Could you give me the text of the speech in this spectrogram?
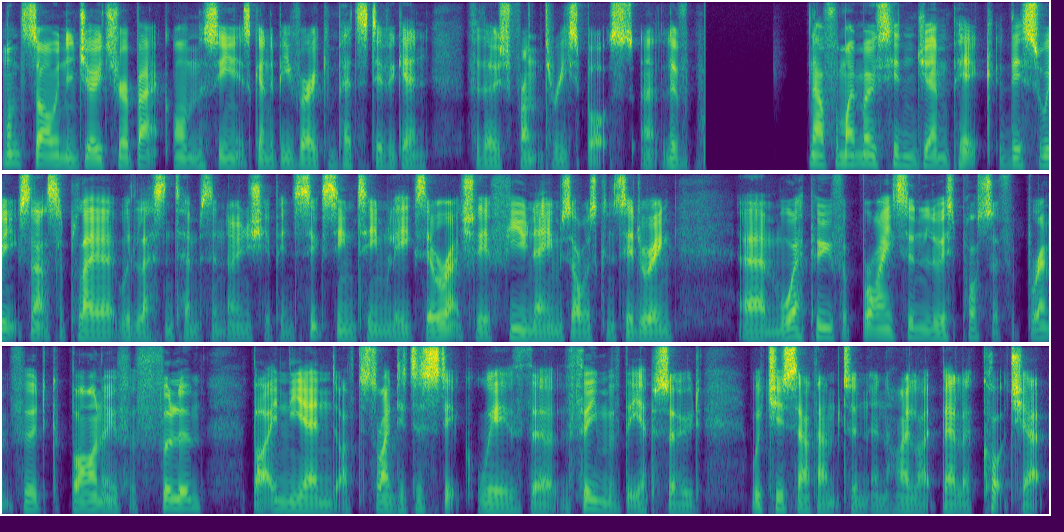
Once Darwin and Jota are back on the scene, it's going to be very competitive again for those front three spots at Liverpool. Now, for my most hidden gem pick this week, so that's a player with less than 10% ownership in 16 team leagues. There were actually a few names I was considering. Um, Mwepu for Brighton, Lewis Potter for Brentford, Kebano for Fulham, but in the end, I've decided to stick with uh, the theme of the episode, which is Southampton, and highlight Bella Kotchap.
